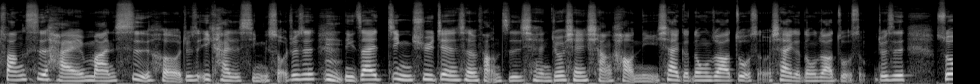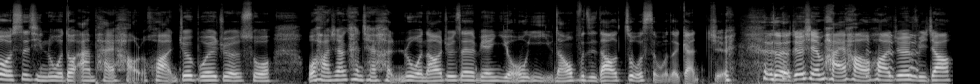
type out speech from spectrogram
方式还蛮适合，就是一开始新手，就是你在进去健身房之前，你就先想好你下一个动作要做什么，下一个动作要做什么，就是所有事情如果都安排好的话，你就不会觉得说我好像看起来很弱，然后就在那边游移，然后不知道做什么的感觉。对，就先排好的话，就会比较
